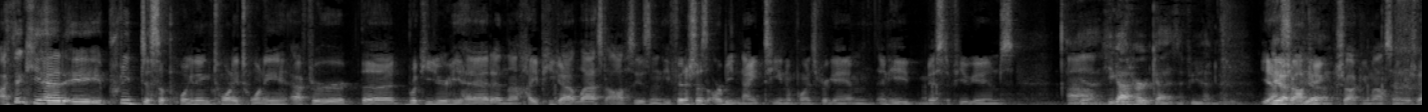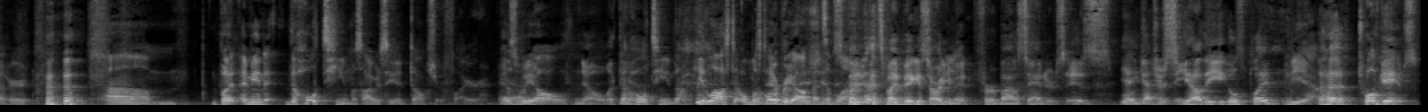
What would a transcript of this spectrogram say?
I think he had a pretty disappointing 2020 after the rookie year he had and the hype he got last offseason. He finished as RB 19 in points per game, and he missed a few games. Um, yeah, he got hurt, guys. If you hadn't. Yeah, Yeah, shocking, yeah. shocking. Miles Sanders got hurt. um, but I mean, the whole team was obviously a dumpster fire, as Yeah. we all know. Like the Yeah. whole team, the, he lost almost every division. offensive It's But line. it's my biggest argument for Miles Sanders is Yeah, he got did you see how the Eagles played? Yeah. Uh, 12 games.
